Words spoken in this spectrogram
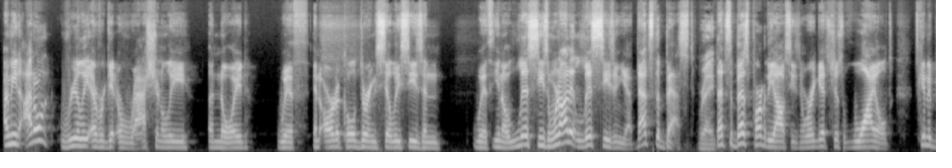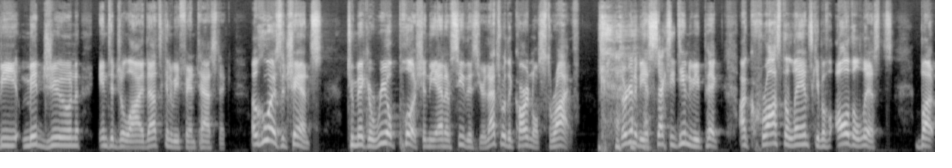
I mean, I don't really ever get irrationally annoyed with an article during silly season with, you know, list season. We're not at list season yet. That's the best. Right. That's the best part of the offseason where it gets just wild. It's going to be mid June into July. That's going to be fantastic. Uh, who has a chance to make a real push in the NFC this year. That's where the Cardinals thrive. They're going to be a sexy team to be picked across the landscape of all the lists. But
